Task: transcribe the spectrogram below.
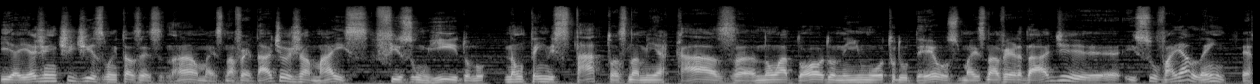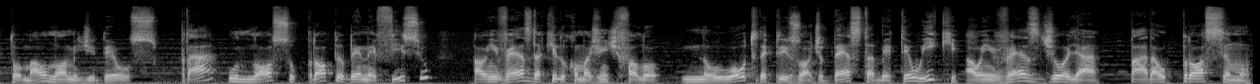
E aí a gente diz muitas vezes: não, mas na verdade eu jamais fiz um ídolo, não tenho estátuas na minha casa, não adoro nenhum outro Deus, mas na verdade isso vai além. É tomar o nome de Deus para o nosso próprio benefício ao invés daquilo como a gente falou no outro episódio desta BT Week, ao invés de olhar para o próximo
